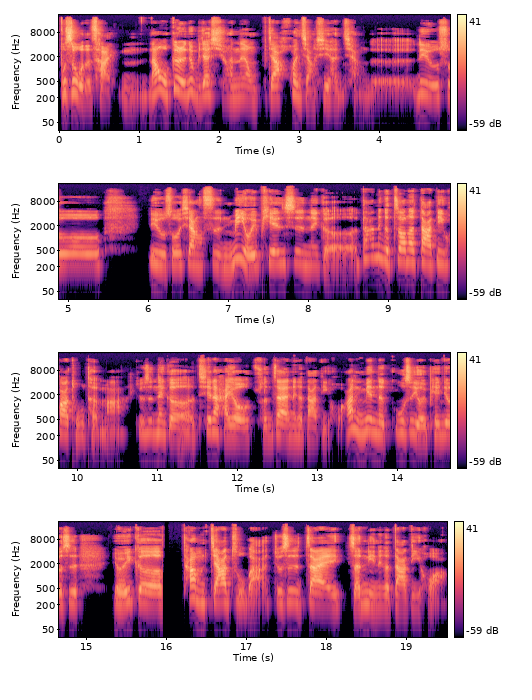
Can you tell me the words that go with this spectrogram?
不是我的菜。嗯，然后我个人就比较喜欢那种比较幻想性很强的，例如说。例如说，像是里面有一篇是那个大家那个知道那大地画图腾嘛，就是那个现在还有存在的那个大地画，它里面的故事有一篇就是有一个他们家族吧，就是在整理那个大地画，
